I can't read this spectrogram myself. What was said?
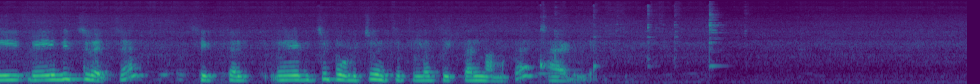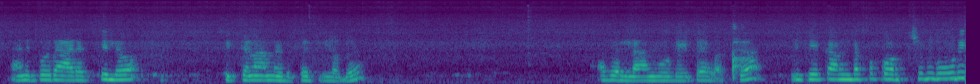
ഈ വേവിച്ച് വെച്ച ചിക്കൻ വേവിച്ച് പൊടിച്ച് വെച്ചിട്ടുള്ള ചിക്കൻ നമുക്ക് ആഡ് ചെയ്യാം. ഞാനിപ്പോൾ ഒരു അര കിലോ ചിക്കനാണ് എടുത്തിട്ടുള്ളത്. അതെല്ലാം കൂടിയിട്ട് ഇളക്കുക. എനിക്ക് കണ്ടപ്പോൾ കുറച്ചും കൂടി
